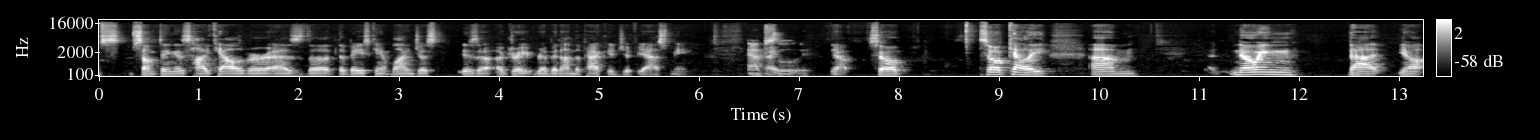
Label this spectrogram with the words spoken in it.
something as high caliber as the the base camp line just is a, a great ribbon on the package if you ask me. Absolutely. Right? yeah. So so kelly um, knowing that you know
